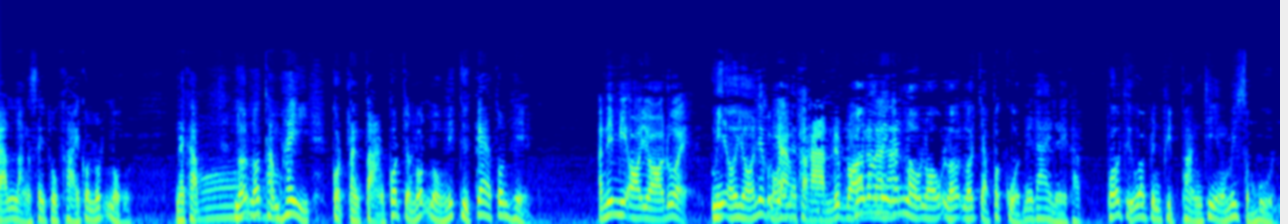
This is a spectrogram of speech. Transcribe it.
การหลั่งไซโตไคน์ก็ลดลงนะครับ อ๋อ แล้วแล้วทำให้กรดต่างๆ ก็จะลดลงนี่คือแก้ต้นเหตุ อันนี้มีออยด้วยมีออยเรียบร้อยทุกอย่างนะครับ ผ่านเรียบร้อยเพราะแล้วว่านะไม่งั้นเราเราเราเราจะประกวดไม่ได้เลยครับ เพราะถือว่าเป็นผิดพังที่ยังไม่สมบูรณ์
